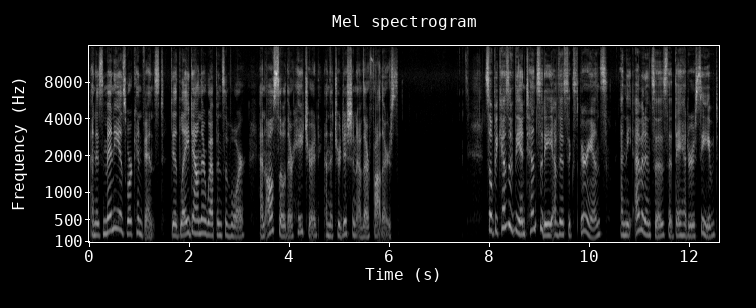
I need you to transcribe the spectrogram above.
and as many as were convinced did lay down their weapons of war, and also their hatred and the tradition of their fathers. So, because of the intensity of this experience and the evidences that they had received,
